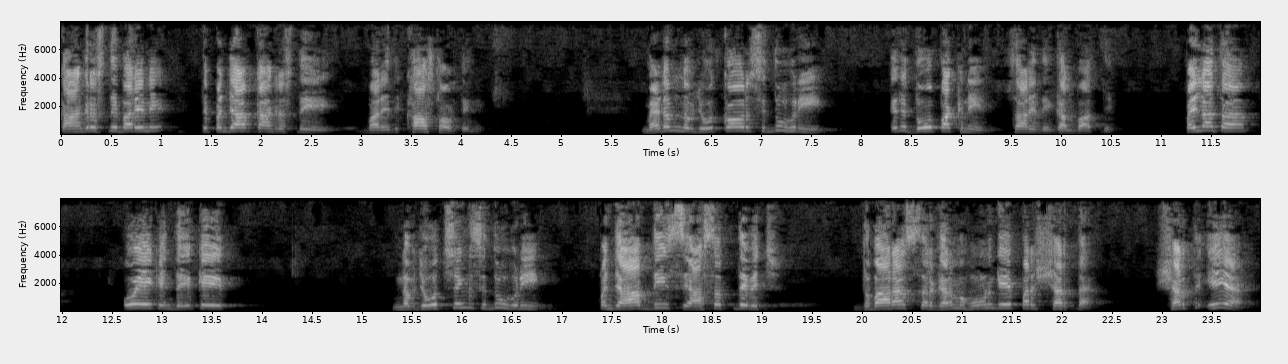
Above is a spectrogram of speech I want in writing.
ਕਾਂਗਰਸ ਦੇ ਬਾਰੇ ਨੇ ਤੇ ਪੰਜਾਬ ਕਾਂਗਰਸ ਦੇ ਬਾਰੇ ਦੇ ਖਾਸ ਤੌਰ ਤੇ ਨੇ। ਮੈਡਮ ਨਵਜੋਤ ਕੌਰ ਸਿੱਧੂ ਹਰੀ ਇਹਦੇ ਦੋ ਪੱਖ ਨੇ ਸਾਰੇ ਦੇ ਗੱਲਬਾਤ ਦੇ। ਪਹਿਲਾਂ ਤਾਂ ਉਹ ਇਹ ਕਹਿੰਦੇ ਕਿ ਨਵਜੋਤ ਸਿੰਘ ਸਿੱਧੂ ਹੁਰੀ ਪੰਜਾਬ ਦੀ ਸਿਆਸਤ ਦੇ ਵਿੱਚ ਦੁਬਾਰਾ ਸਰਗਰਮ ਹੋਣਗੇ, ਪਰ ਸ਼ਰਤ ਹੈ। ਸ਼ਰਤ ਇਹ ਹੈ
